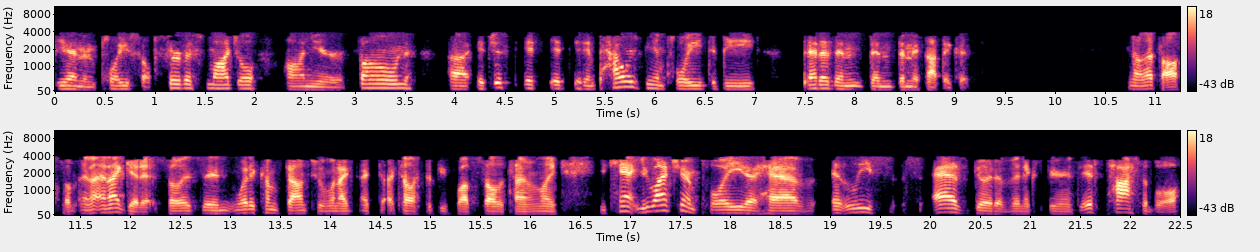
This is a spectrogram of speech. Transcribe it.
via an employee self-service module on your phone. Uh, it just it, it it empowers the employee to be better than than than they thought they could. No, that's awesome, and and I get it. So it's in what it comes down to when I I, I talk to people about this all the time. I'm like, you can't. You want your employee to have at least as good of an experience, if possible,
